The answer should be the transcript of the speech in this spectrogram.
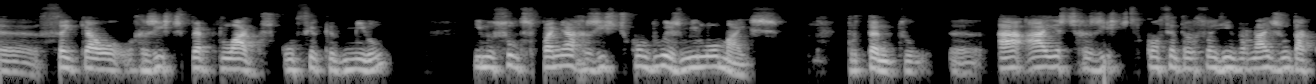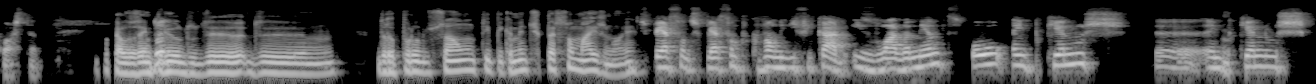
uh, sei que há registros perto de lagos com cerca de mil. e no sul de Espanha há registros com 2 mil ou mais. Portanto, uh, há, há, estes registros de concentrações invernais junto à costa. Aquelas em Do... período de, de, de, reprodução tipicamente dispersam mais, não é? Dispersam, dispersam porque vão nidificar isoladamente ou em pequenos, uh, em pequenos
